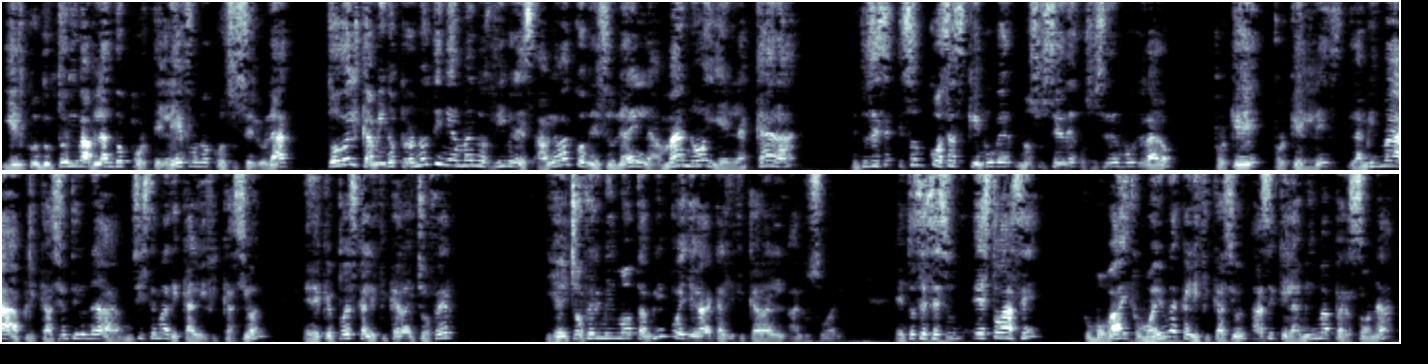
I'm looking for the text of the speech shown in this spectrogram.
y el conductor iba hablando por teléfono con su celular todo el camino, pero no tenía manos libres, hablaba con el celular en la mano y en la cara. Entonces son cosas que en Uber no sucede o sucede muy raro porque, porque la misma aplicación tiene un sistema de calificación en el que puedes calificar al chofer y el chofer mismo también puede llegar a calificar al, usuario. Entonces esto hace, como, va, como hay una calificación, hace que la misma persona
